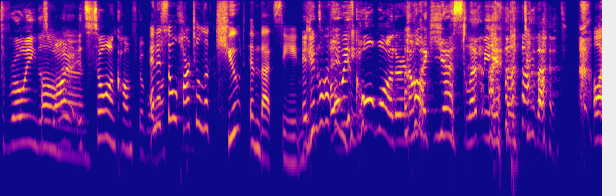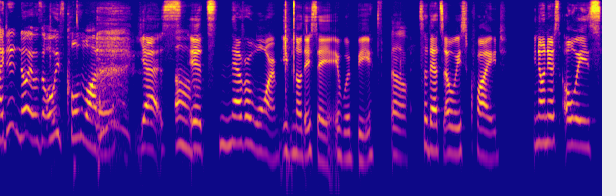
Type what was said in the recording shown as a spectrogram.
throwing this Oh, water. man. It's so uncomfortable. and it's so hard to look cute in that scene. and you it's know what I always mean? cold water, and I'm like, yes, let me do that. Oh, I didn't know it was always cold water. Yes, Oh. it's never warm, even though they say it would be. Oh, So that's always quite, you know. And there's always,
